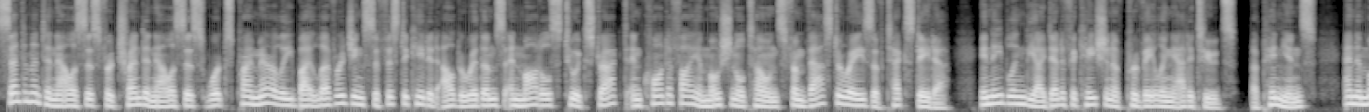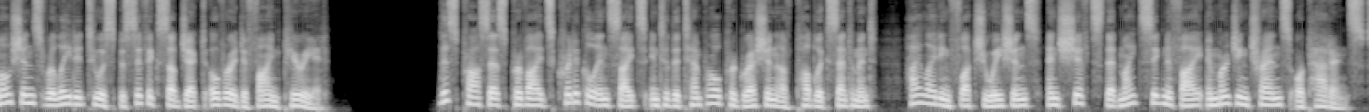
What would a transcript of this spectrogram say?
Sentiment analysis for trend analysis works primarily by leveraging sophisticated algorithms and models to extract and quantify emotional tones from vast arrays of text data, enabling the identification of prevailing attitudes, opinions, and emotions related to a specific subject over a defined period. This process provides critical insights into the temporal progression of public sentiment, highlighting fluctuations and shifts that might signify emerging trends or patterns.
